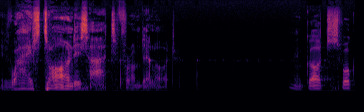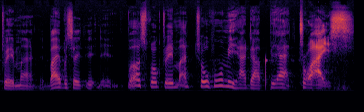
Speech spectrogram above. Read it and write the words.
his wife turned his heart from the Lord. And God spoke to a man. The Bible said God spoke to a man to whom he had appeared twice.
